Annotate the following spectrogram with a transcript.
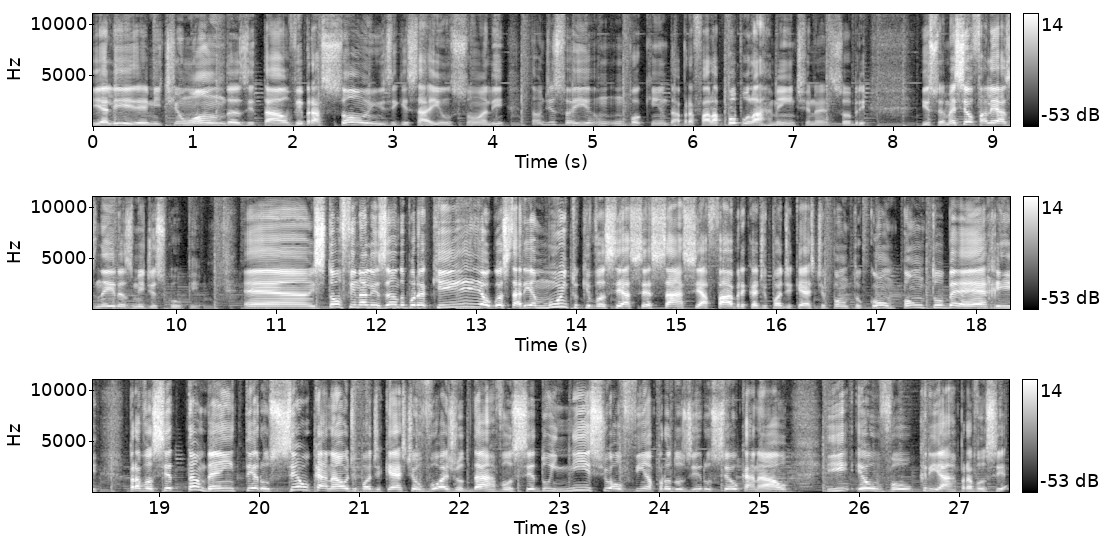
e ali emitiam ondas e tal, vibrações e que saía um som ali. Então disso aí um, um pouquinho dá para falar popularmente, né? Sobre isso é, mas se eu falei asneiras, me desculpe. É, estou finalizando por aqui. Eu gostaria muito que você acessasse a fabricadepodcast.com.br para você também ter o seu canal de podcast. Eu vou ajudar você do início ao fim a produzir o seu canal e eu vou criar para você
